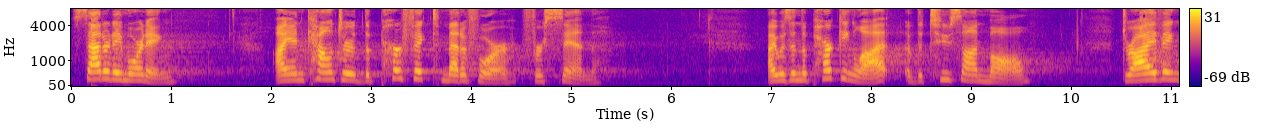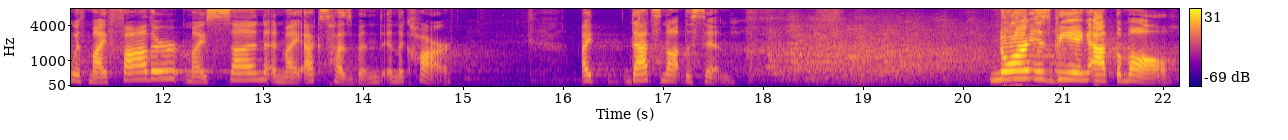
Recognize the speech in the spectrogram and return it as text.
Saturday morning, I encountered the perfect metaphor for sin. I was in the parking lot of the Tucson Mall, driving with my father, my son, and my ex husband in the car. I, that's not the sin. Nor is being at the mall.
